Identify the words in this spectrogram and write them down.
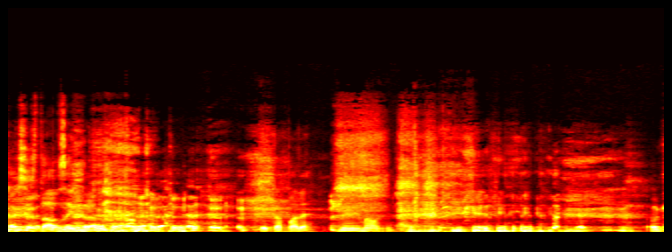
tak se stáv zítra. Pěta pade, minimálně. OK.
